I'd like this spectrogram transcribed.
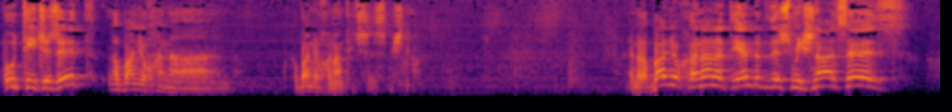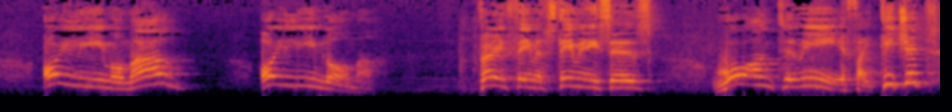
who teaches it? Rabban Yochanan. Rabban Yochanan teaches this Mishnah. And Rabban Yochanan at the end of this Mishnah says, Oilim Omar, Oilim Lo Omar. Very famous statement. He says, Woe unto me if I teach it,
